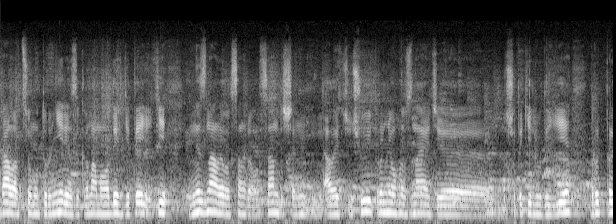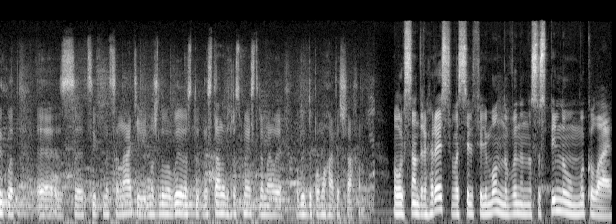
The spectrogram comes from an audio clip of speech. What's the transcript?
грала в цьому турнірі, зокрема молодих дітей, які не знали Олександра Олександровича, але чують про нього, знають, що такі люди є, беруть приклад е, з цих меценатів і, можливо, виростуть, не стануть гросмейстрами, але будуть допомагати шахам. Олександр Гресь, Василь Філімон. Новини на Суспільному. Миколаїв.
